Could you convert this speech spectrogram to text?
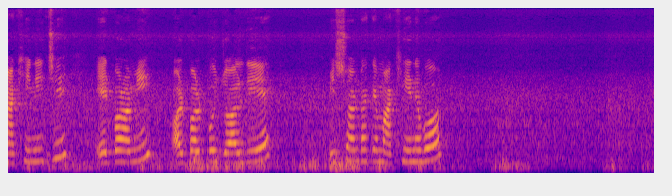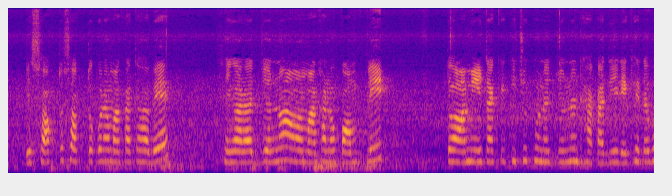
মাখিয়ে নিয়েছি এরপর আমি অল্প অল্প জল দিয়ে মিশ্রণটাকে মাখিয়ে নেব। বেশ শক্ত শক্ত করে মাখাতে হবে সিঙ্গারার জন্য। আমার মাখানো কমপ্লিট। তো আমি এটাকে কিছুক্ষণের জন্য ঢাকা দিয়ে রেখে দেব।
